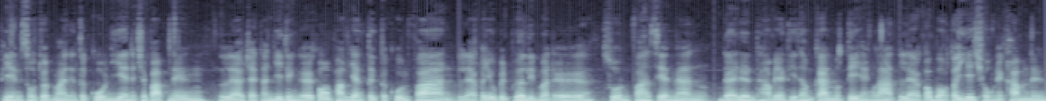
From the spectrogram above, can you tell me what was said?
เพียงส่งจดหมายถึงตระกูลเย่ในฉบับหนึ่ง แล้วจากนั้นเย่ดิงเอ๋อก็มาพักยังตึกตระกูลฟ้าน แล้วก็อยู่เป็นเพื่อนลินวันเอ๋อส่วนฟ้านเสียนนั้น ได้เดินทางไปยังที่ทำการมนตรีแห่งรัฐ แล้วก็บอกต่อเย่ฉงในคำหนึ่ง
